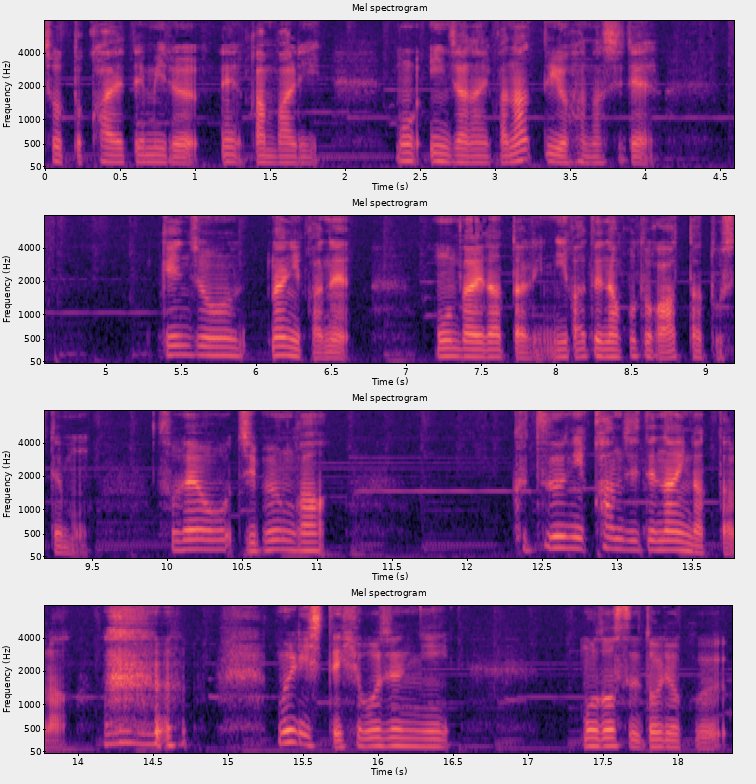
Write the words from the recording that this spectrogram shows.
ちょっと変えてみる、ね、頑張りもいいんじゃないかなっていう話で現状何かね問題だったり苦手なことがあったとしてもそれを自分が苦痛に感じてないんだったら 無理して標準に戻す努力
